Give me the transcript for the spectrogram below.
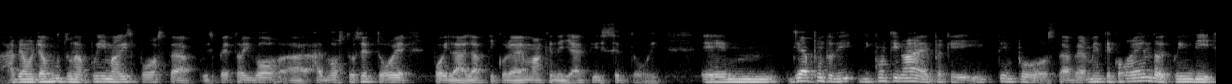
abbiamo già avuto una prima risposta rispetto vo, a, al vostro settore, poi la, l'articoleremo anche negli altri settori. E, ehm, direi appunto di, di, continuare perché il tempo sta veramente correndo e quindi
